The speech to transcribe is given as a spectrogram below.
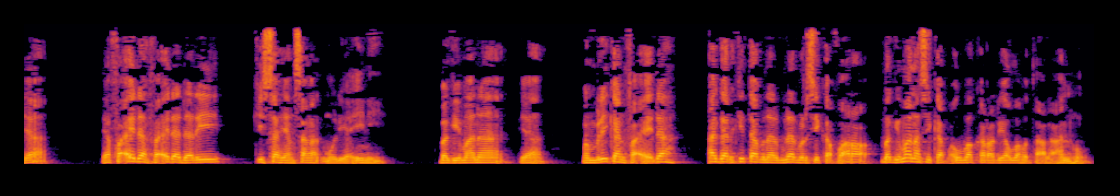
ya ya faedah-faedah dari kisah yang sangat mulia ini. Bagaimana ya memberikan faedah agar kita benar-benar bersikap wara. Bagaimana sikap Abu Bakar radhiyallahu taala anhu?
